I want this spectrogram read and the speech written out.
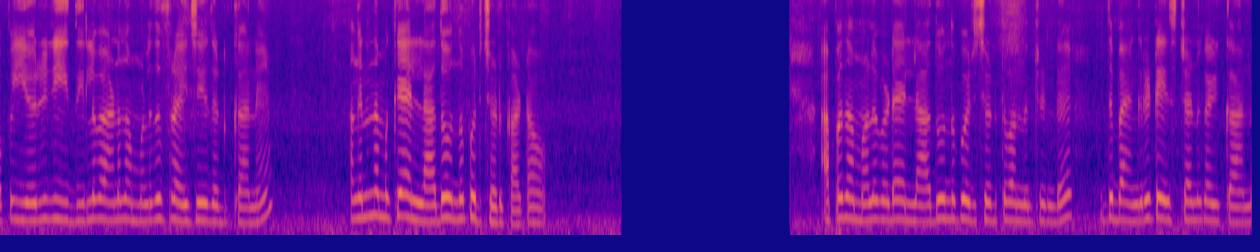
അപ്പോൾ ഈ ഒരു രീതിയിൽ വേണം നമ്മളിത് ഫ്രൈ ചെയ്തെടുക്കാൻ. അങ്ങനെ നമുക്ക് എല്ലാതും ഒന്ന് പൊരിച്ചെടുക്കാം കേട്ടോ. അപ്പോൾ നമ്മളിവിടെ എല്ലാതും ഒന്ന് പൊരിച്ചെടുത്ത് വന്നിട്ടുണ്ട്. ഇത് ഭയങ്കര ടേസ്റ്റാണ് കഴിക്കാൻ.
